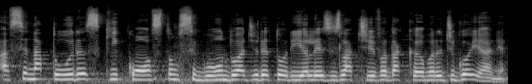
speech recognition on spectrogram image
assinaturas que constam, segundo a diretoria legislativa da Câmara de Goiânia.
